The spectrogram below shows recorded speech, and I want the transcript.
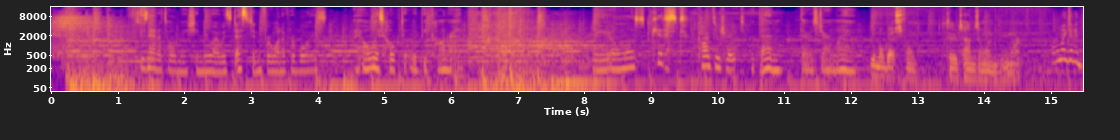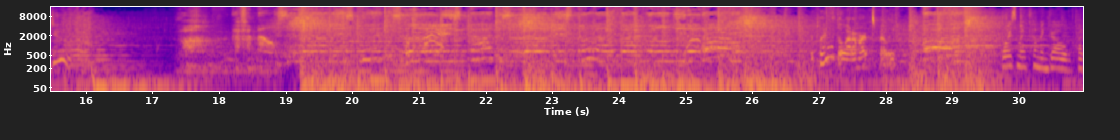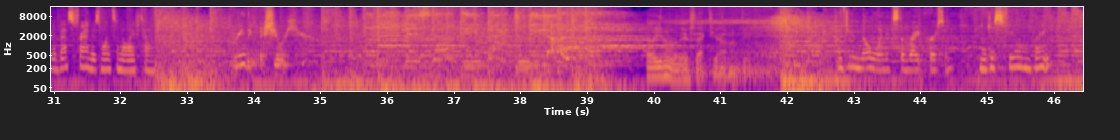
Susanna told me she knew I was destined for one of her boys. I always hoped it would be Conrad. We almost kissed. Concentrate. But then there was Jeremiah. You're my best friend. There are times I want to be more. What am I gonna do? You're playing with a lot of hearts, Belly. Boys might come and go, but a best friend is once in a lifetime. Really wish you were here. Ellie, you don't really affect you out on people. How do you know when it's the right person? You'll just feel right.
